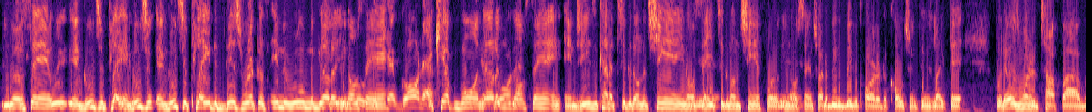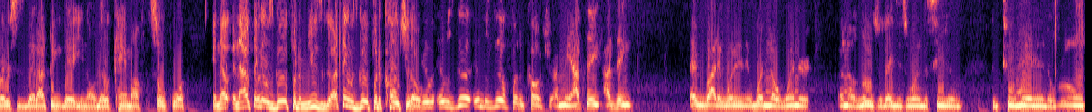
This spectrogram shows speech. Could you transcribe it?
You know what I'm saying? We, and Gucci played and Gucci and Gucci played the disc records in the room together. You know what I'm It saying? kept going. It kept going Kept at it, you know what I'm saying? And, and Jeezy kind of took it on the chin, you know what I'm saying? He took it on the chin for, you know what I'm saying, try to be the bigger part of the culture and things like that. But that was one of the top five verses that I think that, you know, that came off so forth. And, and I think it was good for the music. I think it was good for the culture, though. it, it was good. It was good for the culture. I mean, I think I think everybody went in. It wasn't no winner or no loser. They just wanted to see them, the two men in the room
